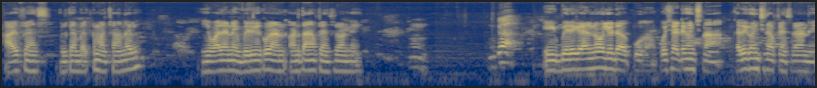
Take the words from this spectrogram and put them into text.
Hi friends welcome back to మా ఛానల్. ఇవాళ నేను బిరిగాయ కూర వం- వండుతాను ఫ్రెండ్స్ ఈ బిరిగాయలను లీడ కోసేటగా ఉంచిన కర్రీగా ఉంచిన ఫ్రెండ్స్ చూడండి.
